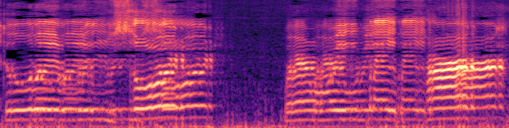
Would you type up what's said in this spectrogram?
to a resort where we may park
